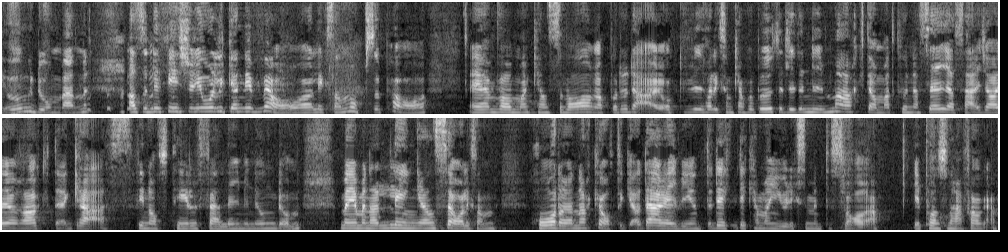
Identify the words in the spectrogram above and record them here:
i ungdomen. Alltså det finns ju olika nivåer liksom också på eh, vad man kan svara på det där. Och vi har liksom kanske brutit lite ny mark då om att kunna säga så här, ja, jag rökte gräs vid något tillfälle i min ungdom. Men jag menar längre än så, liksom hårdare narkotika, där är vi ju inte, det, det kan man ju liksom inte svara på en sån här fråga.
